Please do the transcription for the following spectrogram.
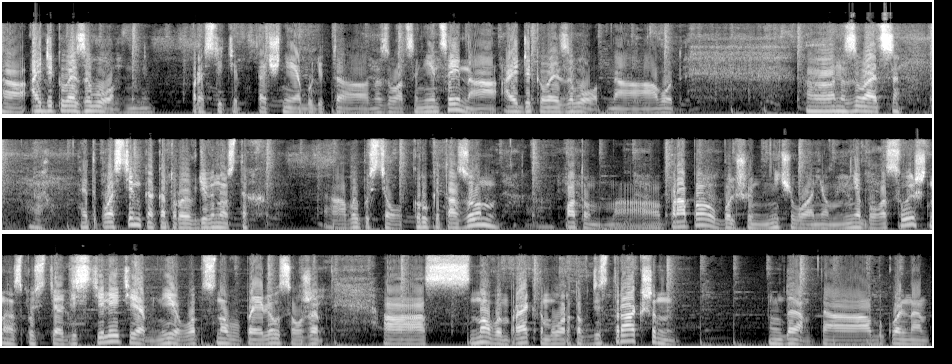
Ozone, I Declare the War, простите, точнее будет называться не Insane, а I Declare the War, вот, называется эта пластинка, которую в 90-х выпустил Crooked Ozone, потом э, пропал, больше ничего о нем не было слышно спустя десятилетия, и вот снова появился уже с новым проектом Lord of Destruction. Да, э, буквально,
